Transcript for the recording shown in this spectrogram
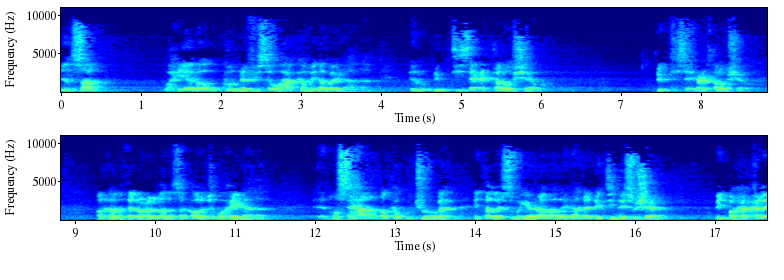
insaan waxyaabaa uu ku nafiso waxaa ka mida bay idhaahdaan inuu dhibtiisa cid kale u sheego. Dhibtiisa inuu cid kale u sheego. Marka maalan culimada psychology waxay yidhahdaan nasixada dadka ku jooga inta laysugu yeedhaabaa la yidhahdaa dhibtiina isu sheega midbaka kale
